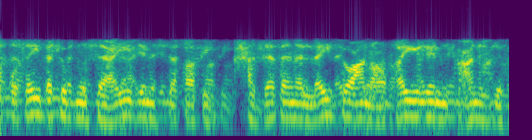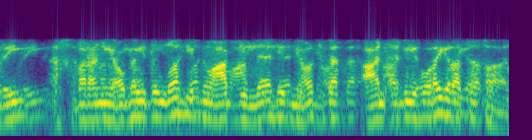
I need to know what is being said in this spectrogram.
قتيبة بن سعيد الثقفي. حدثنا الليث عن عقيل عن الزهري أخبرني عبيد الله بن عبد الله بن عتبة عن أبي هريرة قال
